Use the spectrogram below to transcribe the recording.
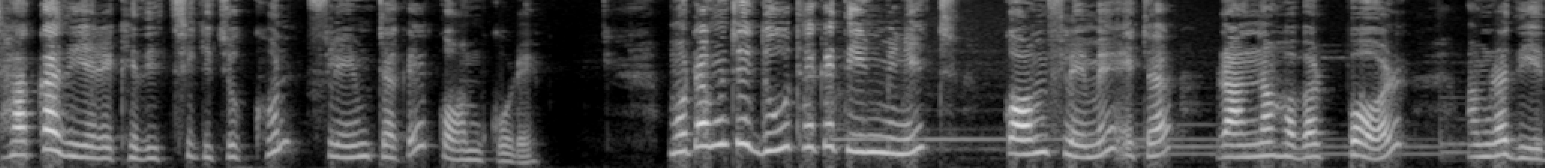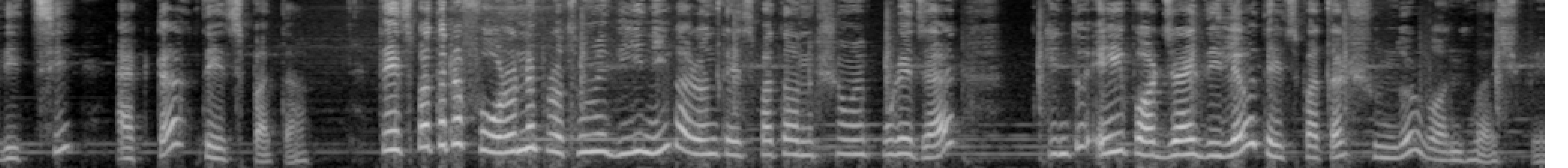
ঢাকা দিয়ে রেখে দিচ্ছি কিছুক্ষণ ফ্লেমটাকে কম করে। মোটামুটি দু থেকে তিন মিনিট কম ফ্লেমে এটা রান্না হবার পর আমরা দিয়ে দিচ্ছি একটা তেজপাতা। তেজপাতাটা ফোড়নে প্রথমে দিইনি, কারণ তেজপাতা অনেক সময় পুড়ে যায়, কিন্তু এই পর্যায়ে দিলেও তেজপাতার সুন্দর গন্ধ আসবে।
